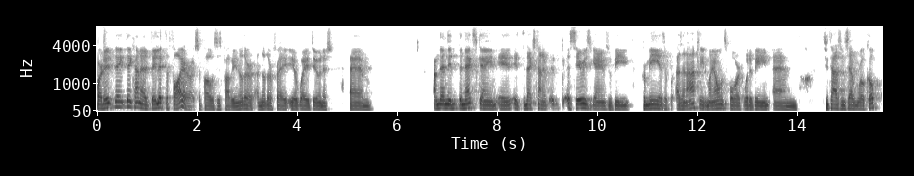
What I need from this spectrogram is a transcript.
or they, they, they kind of they lit the fire, I suppose, is probably another another way of doing it. Um, and then the, the next game, is, the next kind of a series of games would be for me as a as an athlete in my own sport would have been um, 2007 World Cup.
